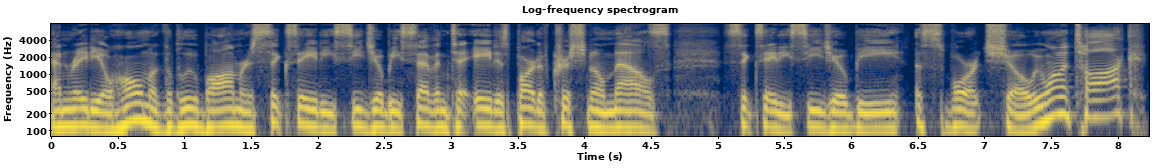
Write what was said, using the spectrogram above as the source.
and radio home of the Blue Bombers 680 CJOB 7 to 8 as part of Christian O'Mel's 680 CJOB sports show. We want to talk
